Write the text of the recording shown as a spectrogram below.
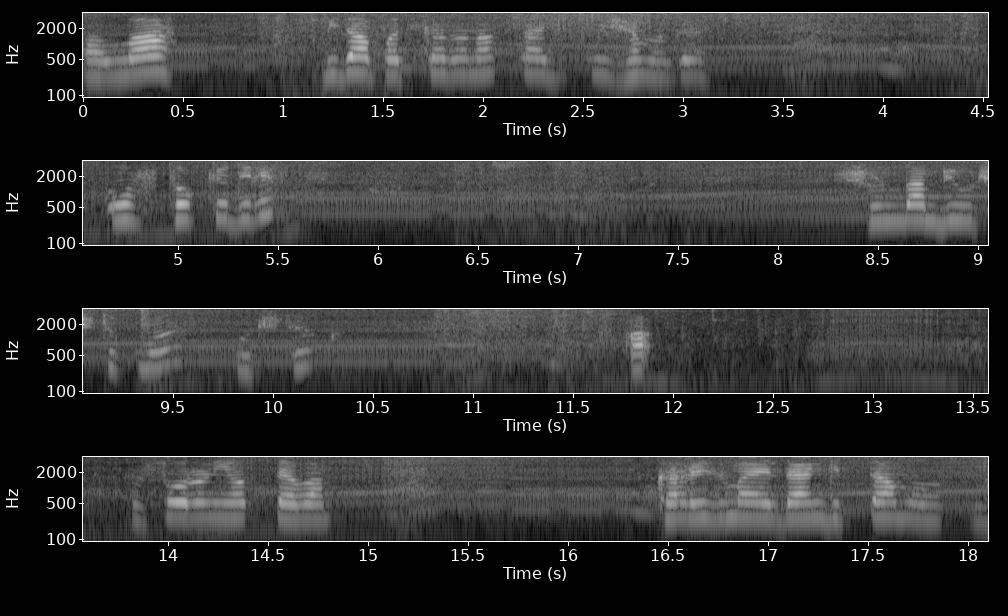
Allah. Bir daha patikadan asla gitmeyeceğim aga. Of Tokyo Drift. Şundan bir uçtuk mu? Uçtuk. A Sorun yok devam. Karizma elden gitti ama olsun.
